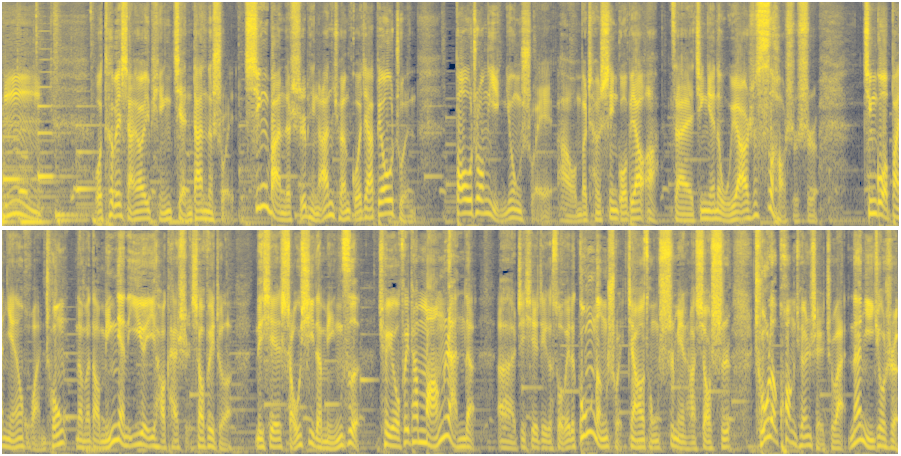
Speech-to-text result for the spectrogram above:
嗯，我特别想要一瓶简单的水，新版的食品安全国家标准。包装饮用水啊，我们称新国标啊，在今年的五月二十四号实施，经过半年缓冲，那么到明年的一月一号开始，消费者那些熟悉的名字却又非常茫然的呃这些这个所谓的功能水将要从市面上消失，除了矿泉水之外，那你就是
